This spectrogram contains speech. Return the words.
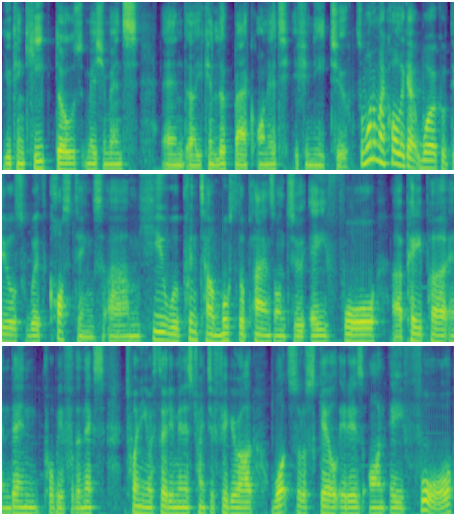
you can keep those measurements and uh, you can look back on it if you need to. So one of my colleagues at work who deals with costings, um, he will print out most of the plans onto A4 uh, paper and then probably for the next 20 or 30 minutes trying to figure out what sort of scale it is on A4.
